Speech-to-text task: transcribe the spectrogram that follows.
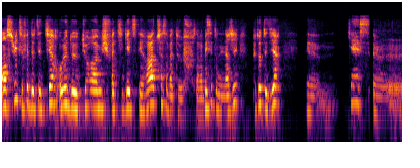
Ensuite, le fait de te dire, au lieu de dire oh, je suis fatiguée, etc., tout ça, ça va, te, ça va baisser ton énergie. Plutôt te dire yes, euh,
